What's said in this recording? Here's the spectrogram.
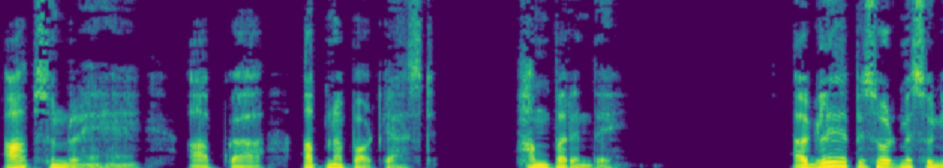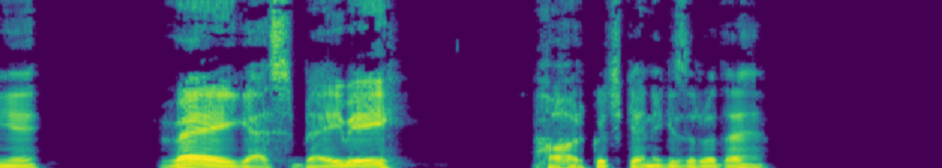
आप सुन रहे हैं आपका अपना पॉडकास्ट हम परिंदे। अगले एपिसोड में सुनिए वे वेगस बेबी और कुछ कहने की ज़रूरत है?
